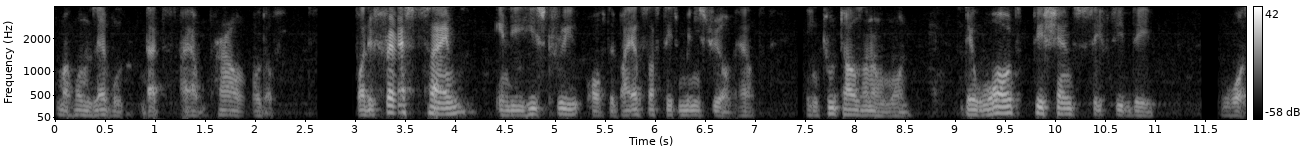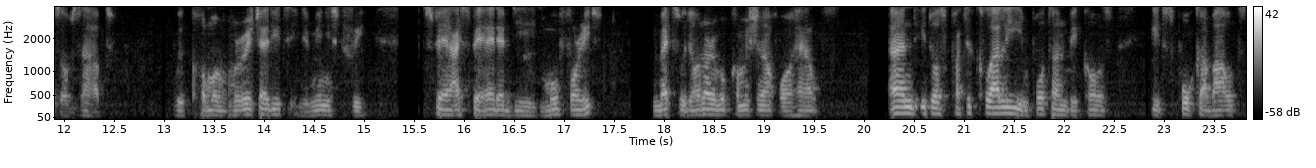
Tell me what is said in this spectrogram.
my own level that I am proud of. For the first time in the history of the Bayelsa State Ministry of Health in 2001, the World Patient Safety Day was observed. We commemorated it in the ministry. I spearheaded the move for it, met with the Honorable Commissioner for Health, and it was particularly important because it spoke about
